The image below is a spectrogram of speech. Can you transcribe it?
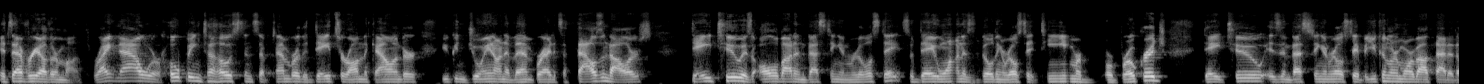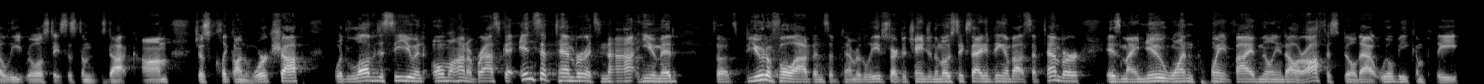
It's every other month. Right now, we're hoping to host in September. The dates are on the calendar. You can join on Eventbrite. It's a thousand dollars. Day two is all about investing in real estate. So day one is building a real estate team or, or brokerage. Day two is investing in real estate, but you can learn more about that at eliterealestatesystems.com. Just click on workshop. Would love to see you in Omaha, Nebraska in September. It's not humid. So it's beautiful out in September. The leaves start to change. And the most exciting thing about September is my new $1.5 million office build out will be complete.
